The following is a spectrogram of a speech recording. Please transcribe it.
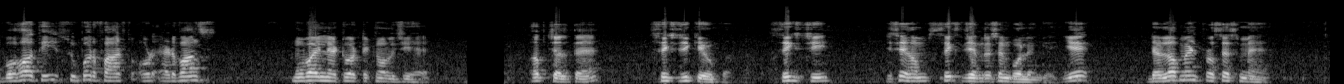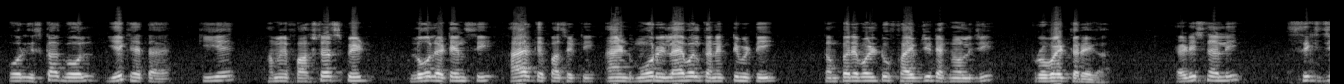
बहुत ही सुपर फास्ट और एडवांस मोबाइल नेटवर्क टेक्नोलॉजी है। अब चलते हैं 6G के ऊपर। 6G जिसे हम सिक्स जनरेशन बोलेंगे। ये डेवलपमेंट प्रोसेस में है। और इसका गोल ये कहता है कि ये हमें faster speed low latency higher capacity and more reliable connectivity comparable to 5G technology provide करेगा। एडिशनली 6G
